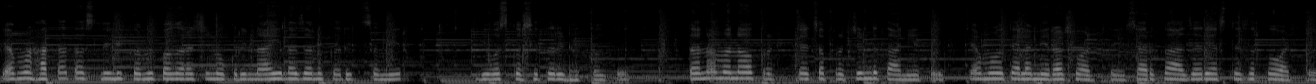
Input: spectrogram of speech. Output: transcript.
त्यामुळे हातात असलेली कमी पगाराची नोकरी नाईलाजानं करीत समीर. दिवस कसे तरी ढकलतोय. तणामनावर प्र त्याचा प्रचंड ताण येतोय. त्यामुळे त्याला निराश वाटतंय. सारखं आजारी असल्यासारखं वाटतंय.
